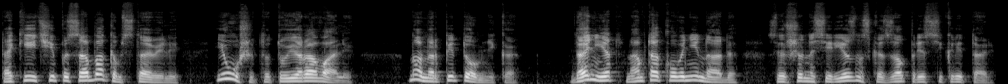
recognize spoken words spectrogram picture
такие чипы собакам ставили и уши татуировали. Номер питомника». «Да нет, нам такого не надо», – совершенно серьезно сказал пресс-секретарь.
